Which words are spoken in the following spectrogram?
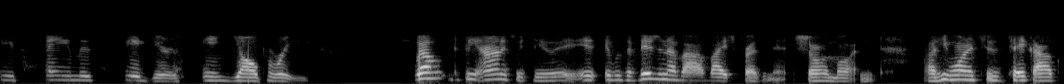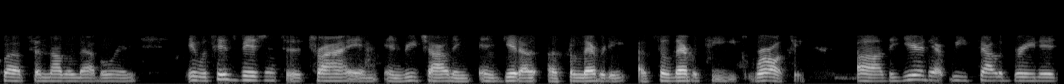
these famous figures in y'all parade? Well, to be honest with you, it, it was a vision of our vice president, Sean Martin. Uh, he wanted to take our club to another level, and it was his vision to try and, and reach out and, and get a, a celebrity, a celebrity royalty. Uh, the year that we celebrated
